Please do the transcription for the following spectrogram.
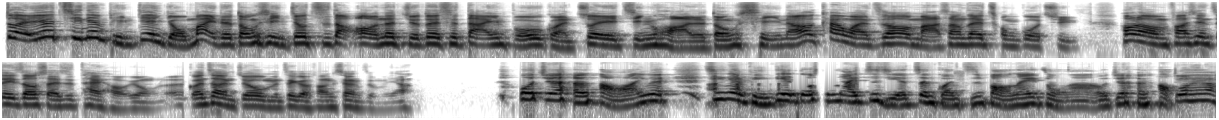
对，因为纪念品店有卖的东西，你就知道哦，那绝对是大英博物馆最精华的东西。然后看完之后，马上再冲过去。后来我们发现这一招实在是太好用了。馆长，你觉得我们这个方向怎么样？我觉得很好啊，因为纪念品店都是卖自己的镇馆之宝那一种啊，我觉得很好。对啊，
